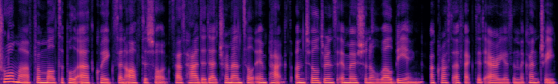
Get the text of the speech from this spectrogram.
Trauma from multiple earthquakes and aftershocks has had a detrimental impact on children's emotional well being across affected areas in the country.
